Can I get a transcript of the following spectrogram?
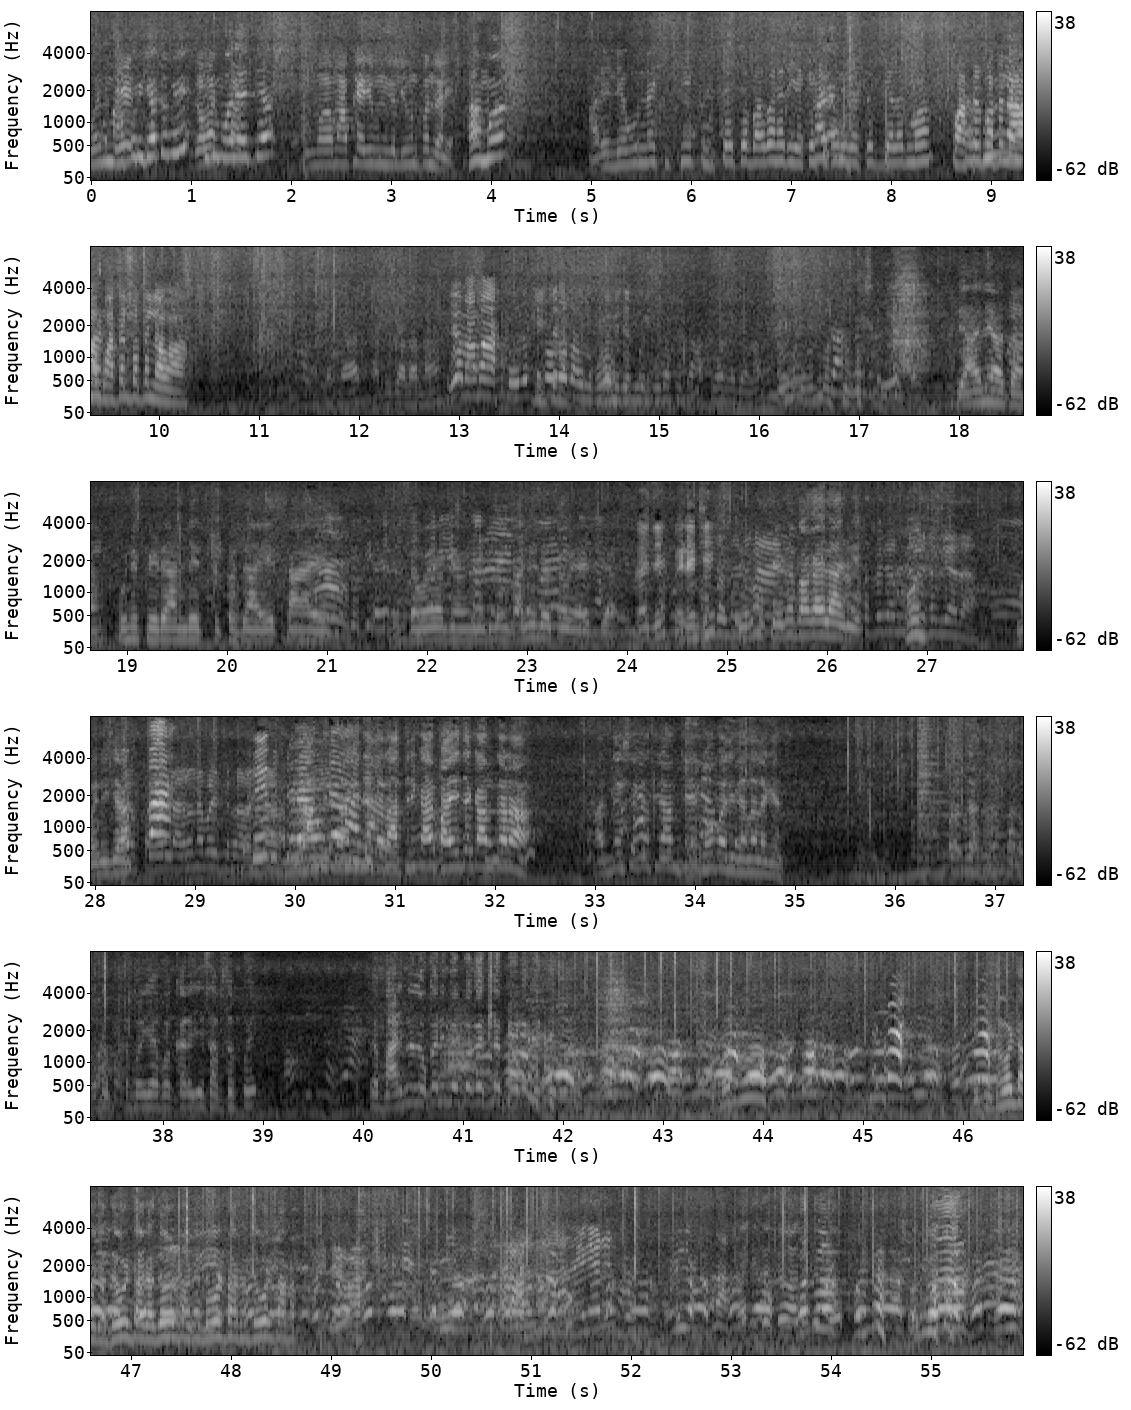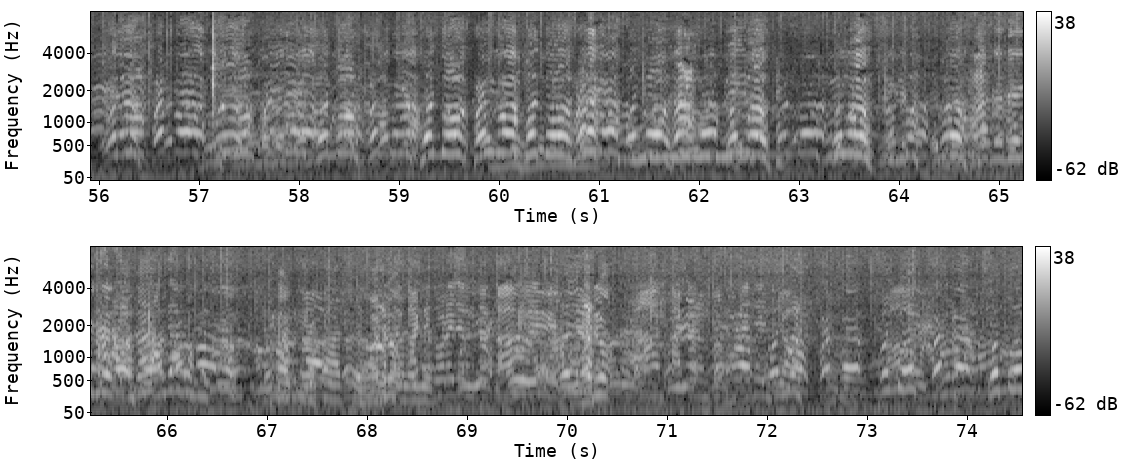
पण मापून घ्या तुम्ही किती मोरे आहेत त्या? मग आपल्या लिहून लिहून पण झाले. हा मग? अरे लिहून नाही किती पुढच्या बघा ना ते एक एक ठिकाणी रचत गेलात मग. पातळ पातळ लावा. पातळ पातळ लावा. ते आले आता. कुणी पेढे आणले कसे आहेत काय आहेत? सवय घेऊन एकदम सवय आहेत त्या. काय ते पेढ्यांची? ते पेढे बघायला आले. कोण? मनीषा. रात्री काय पाहिजे काम करा. अध्यक्ष कसले आमची? झोप आली त्याला लगेच. करायची साफसफाई. त्या बाहेरनं लोकांनी बघ- बघितलं पेढे जवळ टाका जवळ टाका जवळ टाका जवळ टाका जवळ टाका. వద్దు వద్దు వద్దు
